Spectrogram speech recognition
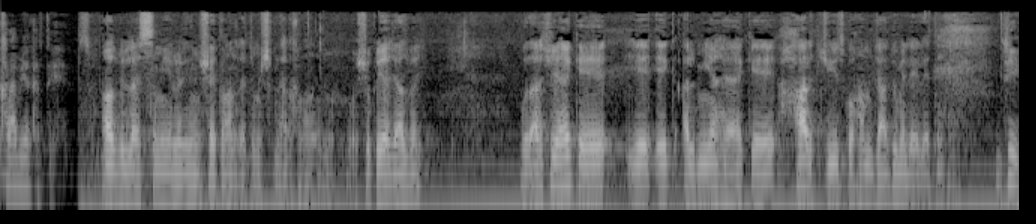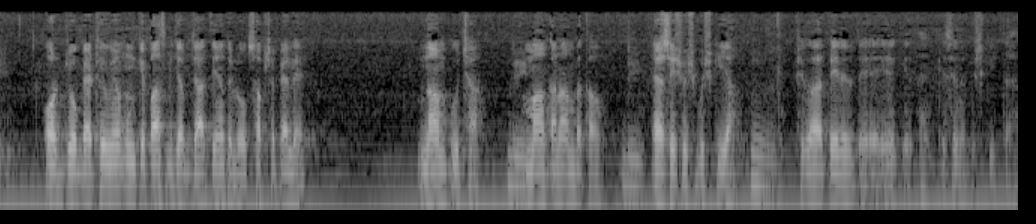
خرابیاں کرتے ہیں۔ اعوذ باللہ السمیع العلیم الرجیم بسم اللہ الرحمن الرحیم۔ شکریہ اجاز بھائی۔ گزارش یہ ہے کہ یہ ایک المیہ ہے کہ ہر چیز کو ہم جادو میں لے لیتے ہیں۔ جی۔ اور جو بیٹھے ہوئے ہیں ان کے پاس بھی جب جاتے ہیں تو لوگ سب سے پہلے نام پوچھا جی۔ ماں کا نام بتاؤ۔ جی۔ ایسے شش بش کیا۔ پھر تیرے کسی نے کچھ کیتا ہے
